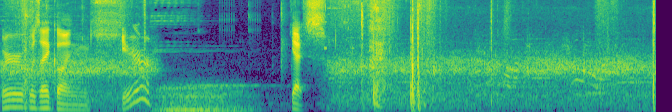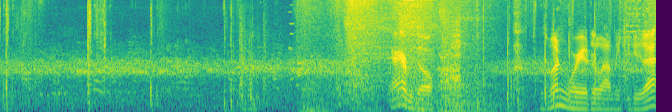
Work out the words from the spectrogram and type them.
where was I going? Here? Yes. There we go. There's one warrior to allow me to do that.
